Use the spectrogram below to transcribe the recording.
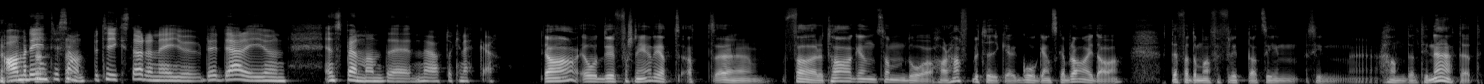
Ja, men det är intressant. Butiksdöden är ju, det där är ju en, en spännande nöt att knäcka. Ja, och det fascinerande är att, att eh, företagen som då har haft butiker går ganska bra idag. Därför att de har förflyttat sin, sin eh, handel till nätet.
